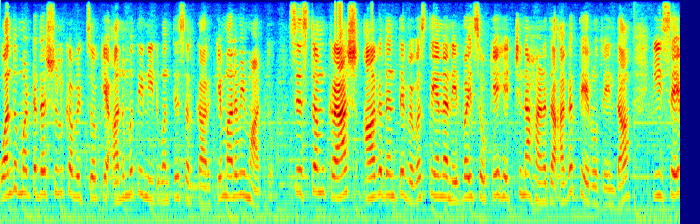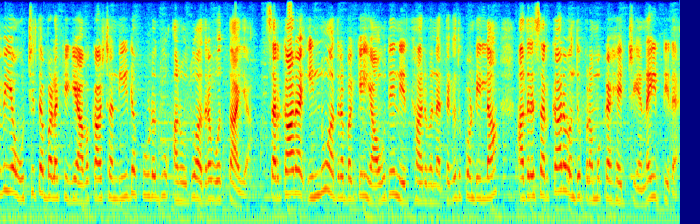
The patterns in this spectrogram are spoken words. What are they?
ಒಂದು ಮಟ್ಟದ ಶುಲ್ಕ ವಿಧಿಸೋಕೆ ಅನುಮತಿ ನೀಡುವಂತೆ ಸರ್ಕಾರಕ್ಕೆ ಮನವಿ ಮಾಡಿತು. ಸಿಸ್ಟಮ್ ಕ್ರಾಶ್ ಆಗದಂತೆ ವ್ಯವಸ್ಥೆಯನ್ನ ನಿರ್ವಹಿಸೋಕೆ ಹೆಚ್ಚಿನ ಹಣದ ಅಗತ್ಯ ಇರೋದ್ರಿಂದ ಈ ಸೇವೆಯ ಉಚಿತ ಬಳಕೆಗೆ ಅವಕಾಶ ನೀಡಕೂಡದು ಅನ್ನೋದು ಅದರ ಒತ್ತಾಯ. ಸರ್ಕಾರ ಇನ್ನೂ ಅದರ ಬಗ್ಗೆ ಯಾವುದೇ ನಿರ್ಧಾರವನ್ನ ತೆಗೆದುಕೊಂಡಿಲ್ಲ. ಆದರೆ ಸರ್ಕಾರ ಒಂದು ಪ್ರಮುಖ ಹೆಜ್ಜೆಯನ್ನ ಇಟ್ಟಿದೆ.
